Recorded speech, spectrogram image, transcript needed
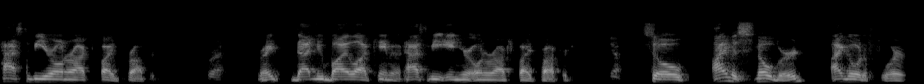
has to be your owner-occupied property. Correct. Right. That new bylaw came out. It has to be in your owner-occupied property. Yeah. So I'm a snowbird. I go to Florida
